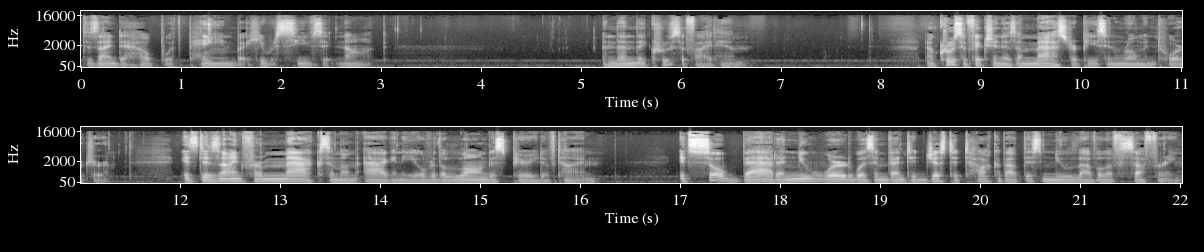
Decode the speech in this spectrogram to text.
designed to help with pain, but he receives it not. And then they crucified him. Now, crucifixion is a masterpiece in Roman torture. It's designed for maximum agony over the longest period of time. It's so bad, a new word was invented just to talk about this new level of suffering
